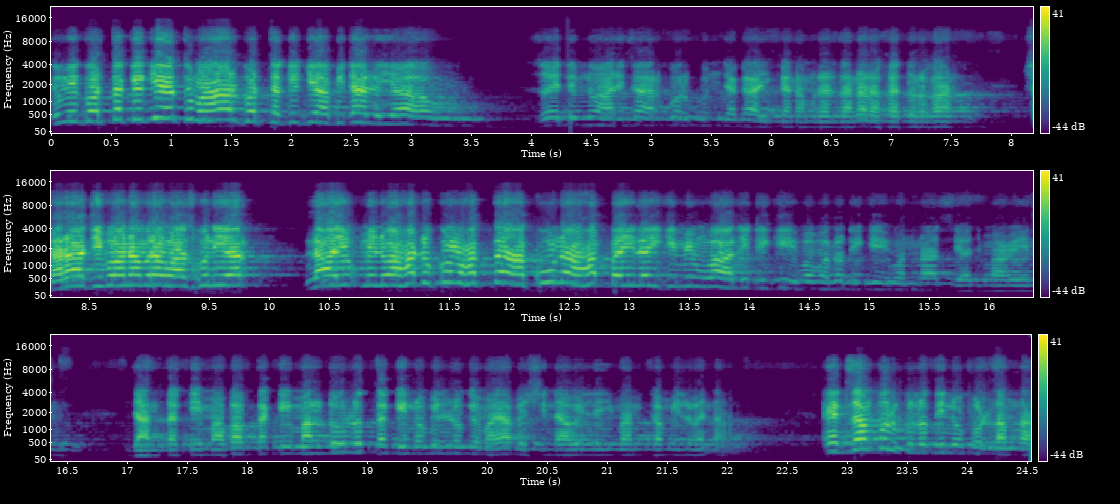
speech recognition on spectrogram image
তুমি ঘর থেকে গিয়ে তোমার ঘর থেকে গিয়া বিদায় লইয়াও জয়দেব হারিসার ঘর কোন জায়গায়? এখানে আমরা জানা রাখা দরকার। সারা জীবন আমরা ওয়াজ গুনিয়ার, লা ইউমিনু আহাদুকুম হাত্তা আকুনা হাব্বা ইলাইহি মিন ওয়ালিদিহি ওয়া ওয়ালাদিহি ওয়ান নাসি আজমাইন। জান তাকি, মা বাপ তাকি মাল দৌলত তাকি, নবীর লোকে মায়া বেশি না হইলে ইমান কামিল হয় না। এক্সাম্পল কোনোদিনও পড়লাম না।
